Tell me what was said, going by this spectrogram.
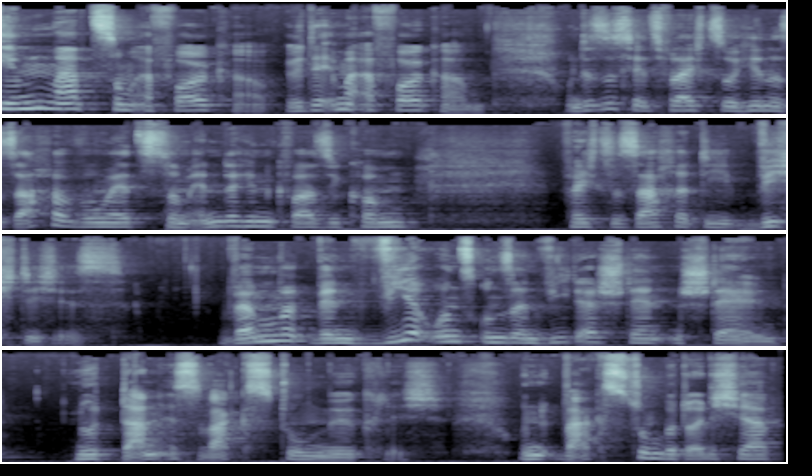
immer zum Erfolg haben, wird er immer Erfolg haben. Und das ist jetzt vielleicht so hier eine Sache, wo wir jetzt zum Ende hin quasi kommen, vielleicht eine Sache, die wichtig ist. Wenn wenn wir uns unseren Widerständen stellen, nur dann ist Wachstum möglich. Und Wachstum bedeutet ja,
